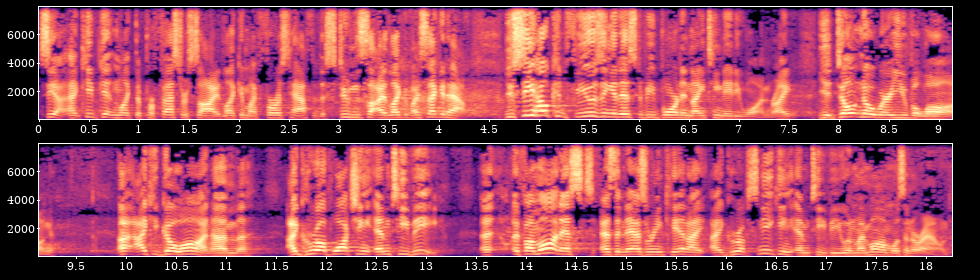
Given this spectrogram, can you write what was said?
see, I keep getting like the professor side, like in my first half, and the student side, like in my second half. You see how confusing it is to be born in 1981, right? You don't know where you belong. I, I could go on. Um, I grew up watching MTV. Uh, if I'm honest, as a Nazarene kid, I, I grew up sneaking MTV when my mom wasn't around.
